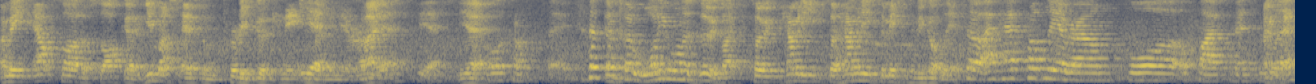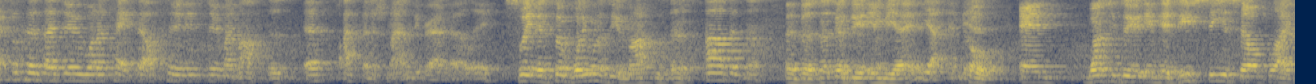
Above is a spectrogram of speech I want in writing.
I mean, outside of soccer, you must have some pretty good connections Yes. over there, right? Yes, yes. Yeah. All across the states. And so, what do you want to do? Like, so how many? So how many semesters have you got left? So I have probably around four or five semesters Okay. left because I do want to take the opportunity to do my masters if I finish my undergrad early. Sweet. And so, what do you want to do your masters in? Uh, business. In business. You're going to do your MBA. Yeah, MBA. Cool. And once you do your MBA, do you see yourself like?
